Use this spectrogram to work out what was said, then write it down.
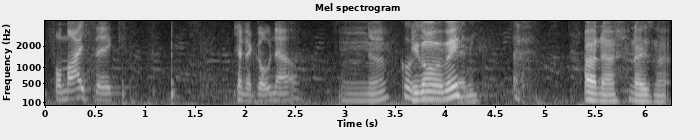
For my sake. Can I go now? No. Of course You going with can, me? Benny. Oh no, no he's not.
